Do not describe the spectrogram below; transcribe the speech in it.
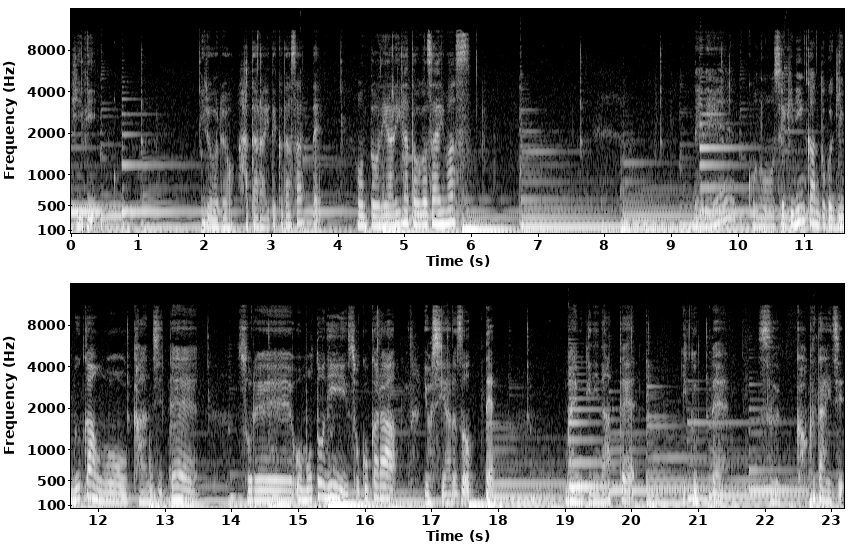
日々いろいろ働いてくださって本当にありがとうございますでねこの責任感とか義務感を感じてそれをもとにそこからよしやるぞって前向きになっていくってすっごく大事。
